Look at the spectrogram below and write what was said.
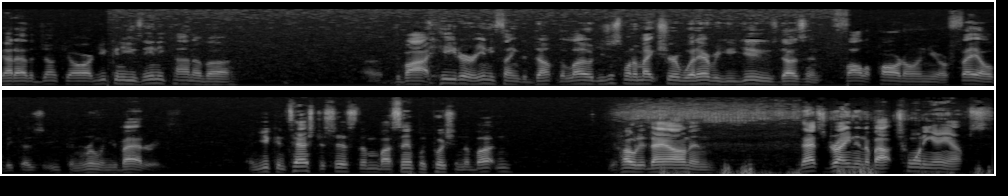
Got out of the junkyard. You can use any kind of a, a device, heater, anything to dump the load. You just want to make sure whatever you use doesn't fall apart on you or fail because you can ruin your batteries. And you can test your system by simply pushing the button. You hold it down and that's draining about 20 amps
